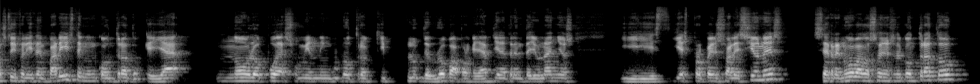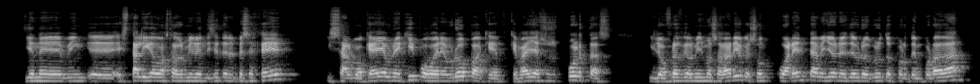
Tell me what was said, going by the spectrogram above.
estoy feliz en París, tengo un contrato que ya no lo puede asumir ningún otro club de Europa porque ya tiene 31 años y, es propenso a lesiones. Se renueva dos años el contrato, tiene, eh, está ligado hasta 2027 en el PSG y salvo que haya un equipo en Europa que, que vaya a sus puertas y le ofrezca el mismo salario, que son 40 millones de euros brutos por temporada,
